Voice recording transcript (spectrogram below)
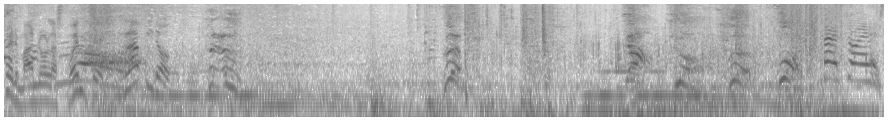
Hermano, las fuentes, rápido. ¡Eso es!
